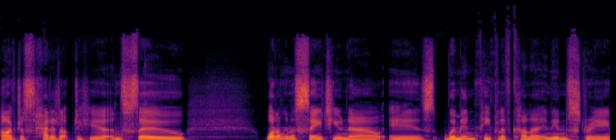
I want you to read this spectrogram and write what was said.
I've just had it up to here. And so, what I'm going to say to you now is women, people of colour in industry,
